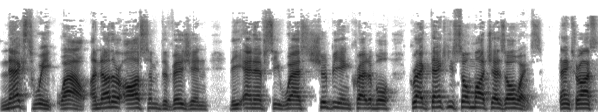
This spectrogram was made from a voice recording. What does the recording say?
Next week, wow, another awesome division. The NFC West should be incredible. Greg, thank you so much as always. Thanks, Ross.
